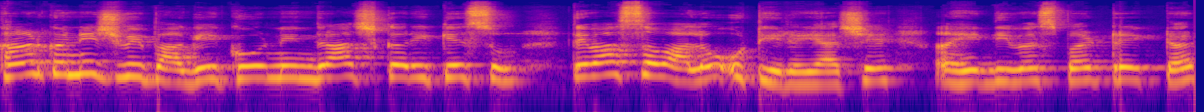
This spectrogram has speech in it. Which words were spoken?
ખાણ ખનિજ વિભાગે ઘોર નિંદ્રા જ કરી કે શું તેવા સવાલો ઉઠી રહ્યા છે. અહીં દિવસ પર ટ્રેક્ટર,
